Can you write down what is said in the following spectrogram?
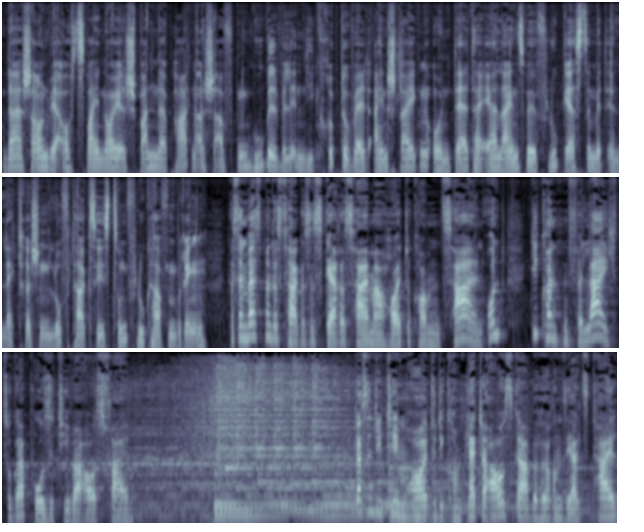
Da schauen wir auf zwei neue spannende Partnerschaften. Google will in die Kryptowelt einsteigen und Delta Airlines will Fluggäste mit elektrischen Lufttaxis zum Flughafen bringen. Das Investment des Tages ist Gerresheimer. Heute kommen Zahlen und die könnten vielleicht sogar positiver ausfallen. Das sind die Themen heute. Die komplette Ausgabe hören Sie als Teil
